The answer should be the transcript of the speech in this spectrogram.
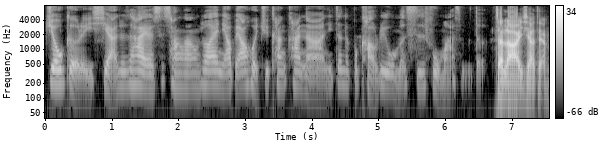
纠葛了一下，就是他也是常常说：“哎，你要不要回去看看啊？你真的不考虑我们师傅吗？什么的。再拉一下这样”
